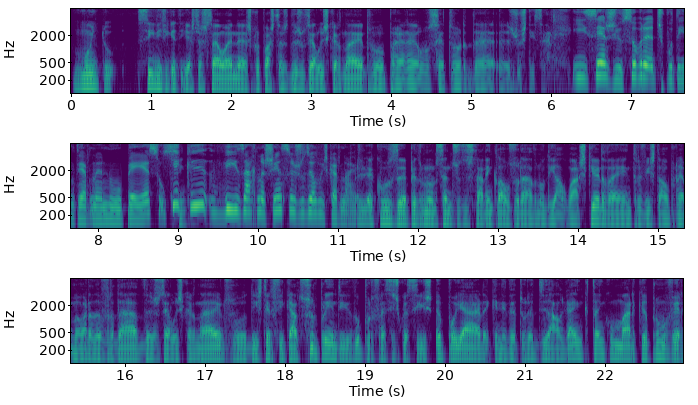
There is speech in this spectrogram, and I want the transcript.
muito significativas. E estas são, Ana, as propostas de José Luís Carneiro para o setor da eh, justiça. E, Sérgio, sobre a disputa interna no PS, o que é Sim. é que diz à Renascença José Luís Carneiro? Acusa Pedro Nuno Santos de estar enclausurado no diálogo à esquerda. Em entrevista ao programa Hora da Verdade, José Luís Carneiro diz ter ficado surpreendido por Francisco Assis apoiar a candidatura de alguém que tem como marca promover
